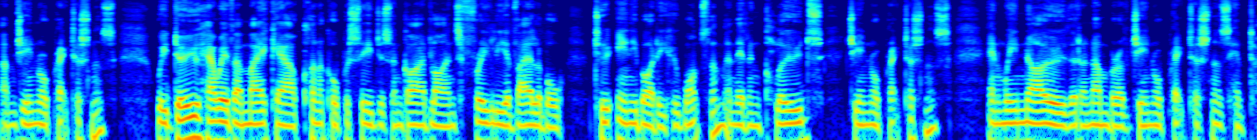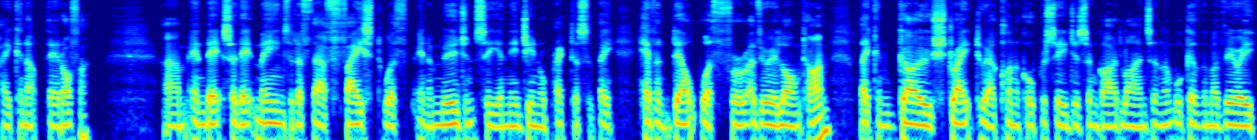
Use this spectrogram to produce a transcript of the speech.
um, general practitioners. We do, however, make our clinical procedures and guidelines freely available to anybody who wants them, and that includes general practitioners. And we know that a number of general practitioners have taken up that offer. Um, and that so that means that if they're faced with an emergency in their general practice that they haven't dealt with for a very long time, they can go straight to our clinical procedures and guidelines, and it will give them a very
